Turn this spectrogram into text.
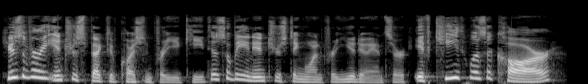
here's a very introspective question for you, Keith. This will be an interesting one for you to answer. If Keith was a car,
